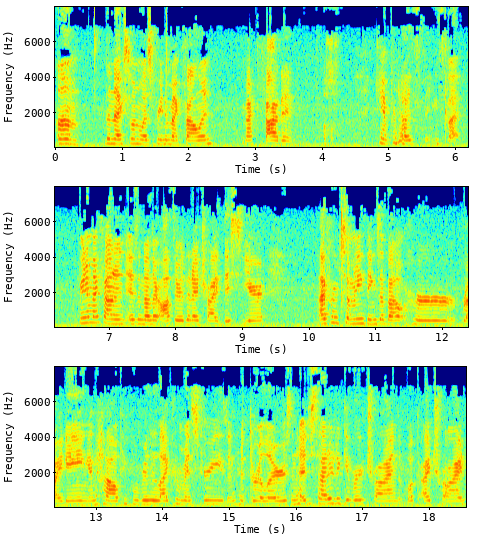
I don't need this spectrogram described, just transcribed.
Um, the next one was Freida McFadden. McFadden. Oh, can't pronounce things, but Freida McFadden is another author that I tried this year. I've heard so many things about her writing and how people really like her mysteries and her thrillers and I decided to give her a try and the book I tried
